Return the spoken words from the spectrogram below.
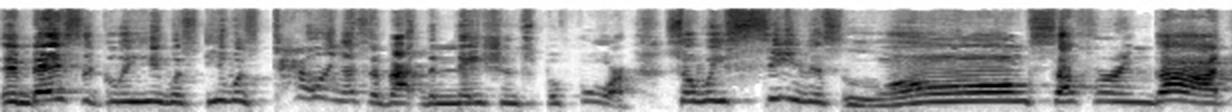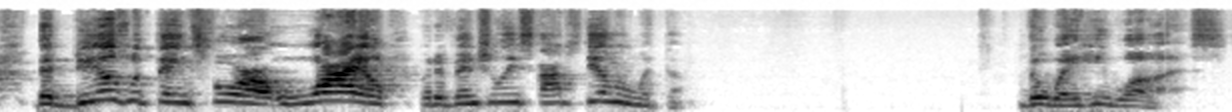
And basically he was he was telling us about the nations before. So we see this long suffering God that deals with things for a while, but eventually stops dealing with them the way he was.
